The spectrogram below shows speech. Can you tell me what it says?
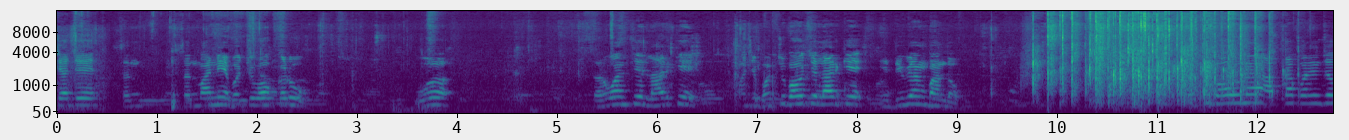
पक्षाचे सन सन्माननीय बच्चूभाऊ कडू व सर्वांचे लाडके म्हणजे बच्चूभाऊचे लाडके हे दिव्यांग बांधव. बच्चूभाऊनं आतापर्यंत जो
